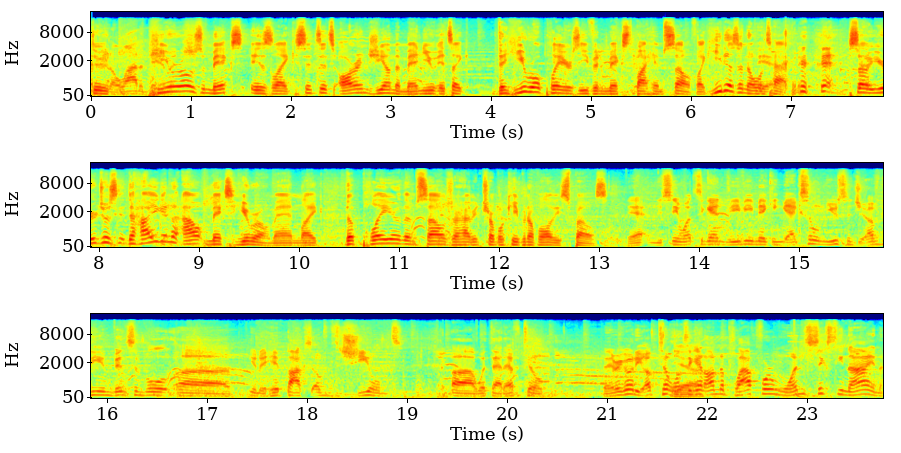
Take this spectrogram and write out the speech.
Dude, get a lot of damage. Heroes mix is like since it's RNG on the menu, it's like the hero player's even mixed by himself. Like he doesn't know what's Yeah. happening. so you're just how are you gonna outmix hero, man? Like the player themselves are having trouble keeping up all these spells. Yeah, and you see once again Vivi making excellent usage of the invincible, uh, you know, hitbox of the shields uh, with that F tilt. There we go, the up tilt once Yeah. again on the platform, 169.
